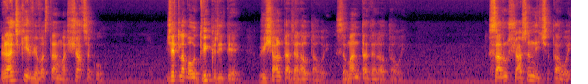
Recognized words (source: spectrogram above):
રાજકીય વ્યવસ્થામાં શાસકો જેટલા બૌદ્ધિક રીતે વિશાળતા ધરાવતા હોય, સમાનતા ધરાવતા હોય, સારું શાસન ઈચ્છતા હોય,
